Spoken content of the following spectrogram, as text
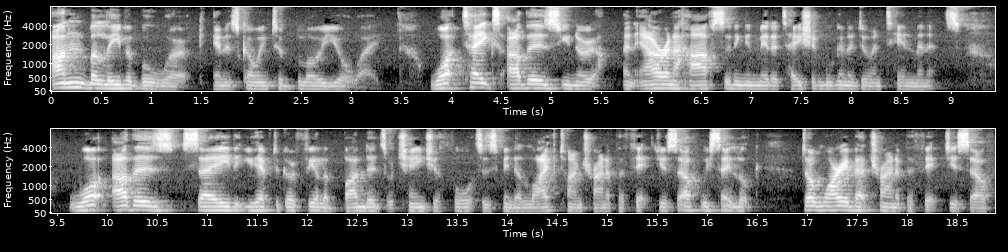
unbelievable work and it's going to blow you away. What takes others, you know, an hour and a half sitting in meditation, we're going to do in 10 minutes. What others say that you have to go feel abundance or change your thoughts and spend a lifetime trying to perfect yourself, we say, look, don't worry about trying to perfect yourself.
